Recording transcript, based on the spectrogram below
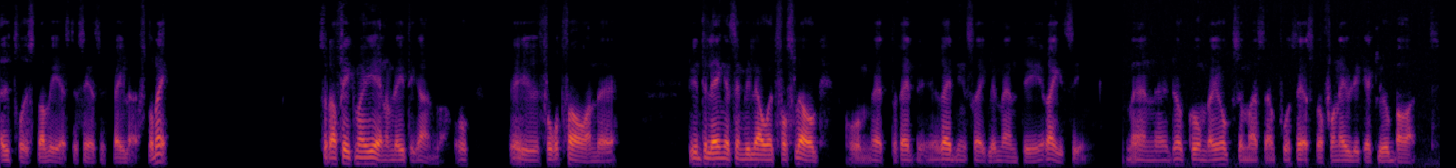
utrustar vi STCCs bilar efter det. Så där fick man igenom lite grann och det är ju fortfarande, det är inte länge sedan vi la ett förslag om ett räddningsreglement i racing men eh, då kom det ju också massa processer från olika klubbar att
